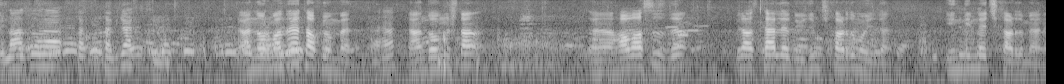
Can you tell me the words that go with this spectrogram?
Bundan sonra tak takacak mısın? Yani normalde de takıyorum ben. Aha. Yani dolmuştan e, havasızdı. Biraz terle duydum çıkardım o yüzden. İndiğimde çıkardım yani.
